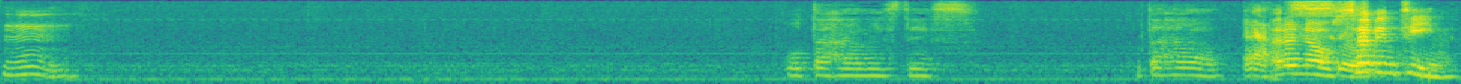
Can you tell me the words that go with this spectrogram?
Hmm. What the hell is this? What the hell? I don't know. Axel. 17.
